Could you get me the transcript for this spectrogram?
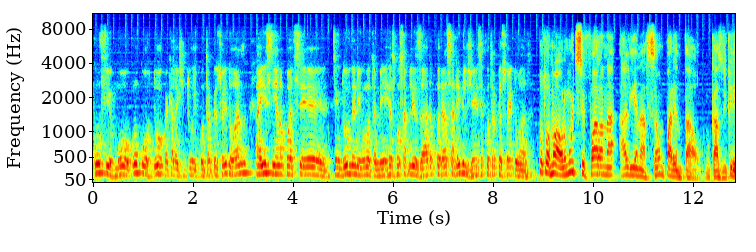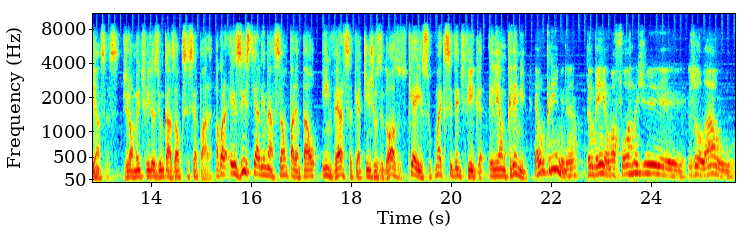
confirmou, concordou com aquela atitude contra a pessoa idosa, aí sim ela pode ser, sem dúvida nenhuma, também responsabilizada por essa negligência contra a pessoa idosa. Doutor Mauro, muito se fala na alienação parental, no caso de crianças, geralmente filhas de um casal que se separa. Agora, existe alienação parental inversa que atinge os idosos? O que é isso? Como é que se identifica? Ele é um crime? É um crime, né? Também é uma forma de isolar o,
